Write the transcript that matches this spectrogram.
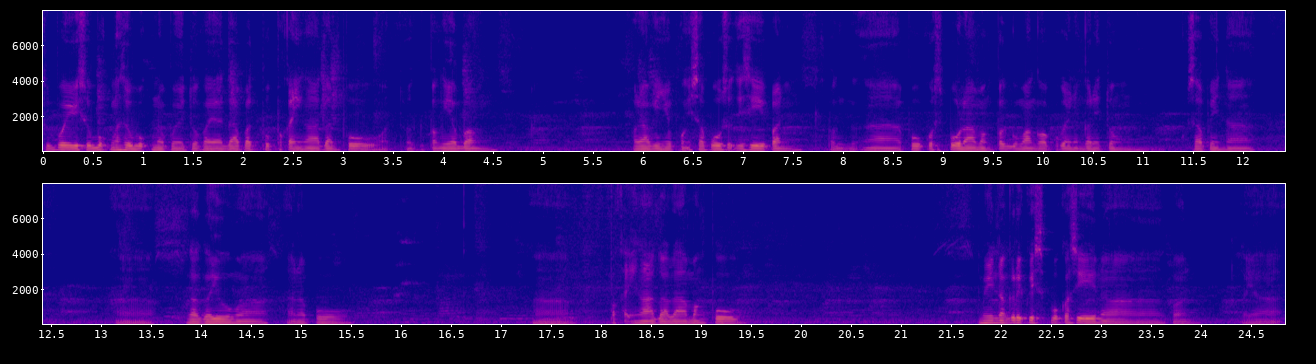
ito po ay subok na subok na po ito. Kaya dapat po pakaingatan po at huwag pangyabang palagi nyo pong isa puso't isipan pag ah, focus po lamang pag gumagawa po kayo ng ganitong usapin na uh, gagayuma sana po ah, pakaingatan lamang po May nag-request po kasi na kaya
